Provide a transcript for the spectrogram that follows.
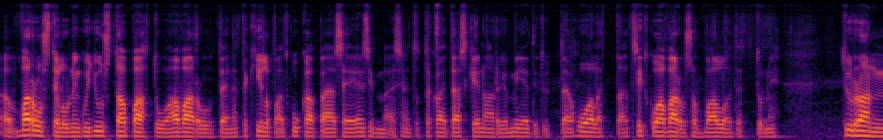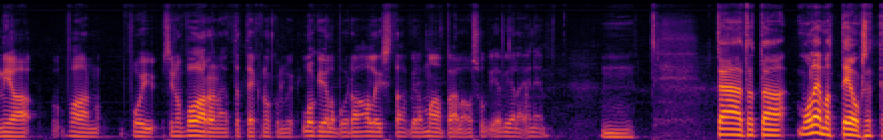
varustelu niin kuin just tapahtuu avaruuteen, että kilpaat kuka pääsee ensimmäisenä, totta kai tämä skenaario mietityttää ja huolettaa, että sitten kun avaruus on valloitettu, niin tyrannia vaan voi, siinä on vaarana, että teknologialla voidaan alistaa vielä maan päällä osuvia vielä enemmän. Mm tämä tota, molemmat teokset,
